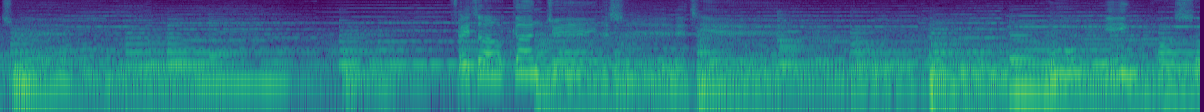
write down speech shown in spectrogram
觉，吹走感觉的世界，无影婆娑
